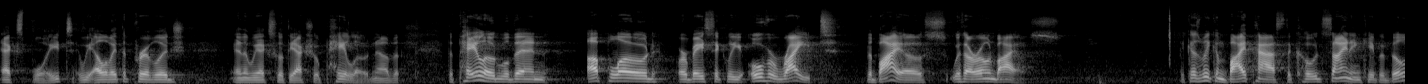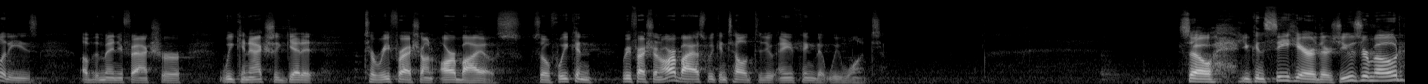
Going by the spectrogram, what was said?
exploit. We elevate the privilege, and then we execute the actual payload. Now, the, the payload will then upload or basically overwrite the BIOS with our own BIOS. Because we can bypass the code signing capabilities of the manufacturer, we can actually get it to refresh on our BIOS. So if we can refresh on our BIOS, we can tell it to do anything that we want. So you can see here there's user mode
